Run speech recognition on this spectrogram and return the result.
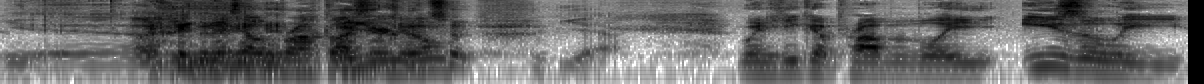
yeah. Are you gonna tell Brock Are you Lesnar no? tell- Yeah. when he could probably easily,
